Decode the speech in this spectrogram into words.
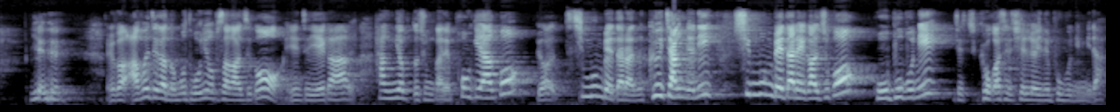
얘는. 그리고 아버지가 너무 돈이 없어가지고 이제 얘가 학력도 중간에 포기하고 몇- 신문 배달하는 그 장면이 신문 배달해가지고 그 부분이 이제 교과서에 실려 있는 부분입니다.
